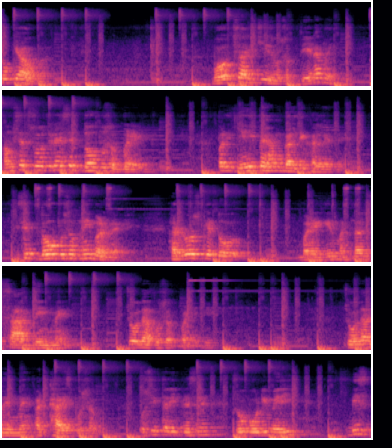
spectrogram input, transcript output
तो क्या होगा? बहुत सारी चीज़ हो सकती है ना भाई। हम सिर्फ़ सोच रहे हैं सिर्फ़ दो पुशअप बढ़ेंगे। पर यही पे हम गलती कर लेते हैं। सिर्फ़ दो पुशअप नहीं बढ़ रहे। हर रोज के दो बढ़ेगी मतलब सात दिन में चौदह पुशअप बढ़ेगी। चौदह दिन में अट्ठाईस पुशअप। उसी तरीके से जो बॉडी मेरी बीस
